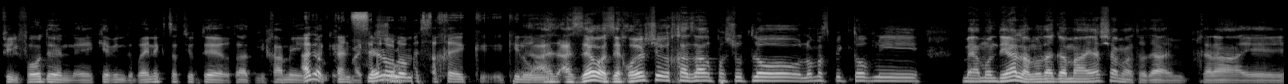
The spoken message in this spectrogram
פיל פודן, אה, קווין דה בריינה קצת יותר, אתה יודע, תמיכה מ... אגב, קאנסלו לא משחק, כאילו... אז, אז זהו, אז יכול להיות שהוא חזר פשוט לא, לא מספיק טוב מ, מהמונדיאל, אני לא יודע גם מה היה שם, אתה יודע, מבחינה אה,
